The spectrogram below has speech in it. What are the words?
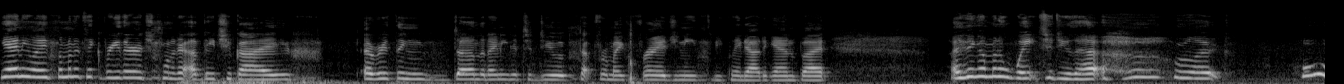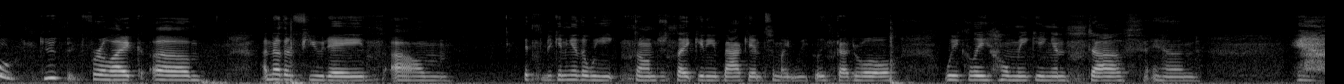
yeah. Anyways, I'm gonna take a breather. Just wanted to update you guys. Everything done that I needed to do, except for my fridge needs to be cleaned out again. But I think I'm gonna wait to do that for like, oh, for like um another few days. Um it's the beginning of the week, so I'm just like getting back into my weekly schedule, weekly homemaking and stuff, and yeah.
